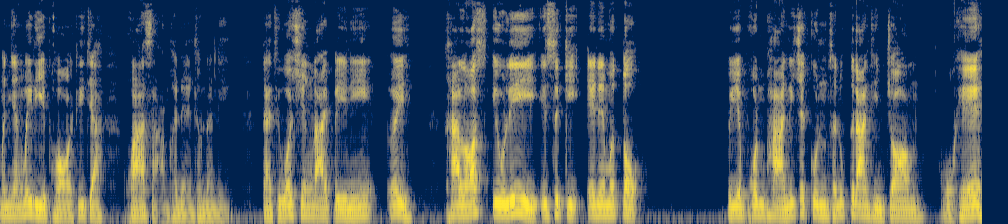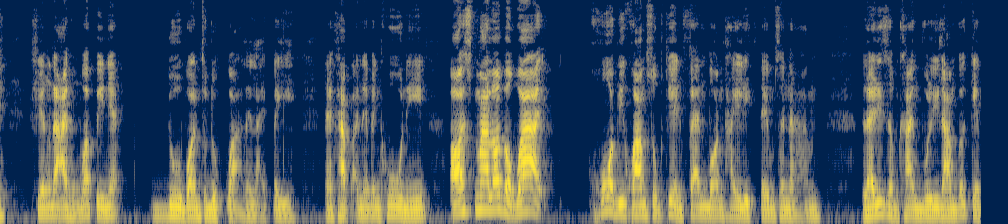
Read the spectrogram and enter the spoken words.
มันยังไม่ดีพอที่จะคว้า 3 คะแนนเท่านั้นเอง แต่ถือว่าเชียงรายปีนี้ เอ้ย คาร์ลอส อิลลี่ อิสกิ เอเนโมโตะปิยพลผ่านนิชกุล สนุกกรานถิ่นจอม โอเค เชียงรายผมว่าปีนี้ดูบอลสนุกกว่าหลาย ๆ ปี นะครับ อันนี้เป็นคู่นี้ออสมาลอสบอกว่า โคตรมีความสุขที่เห็นแฟนบอลไทยลีกเต็มสนาม และที่สำคัญบุรีรัมย์ก็เก็บ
